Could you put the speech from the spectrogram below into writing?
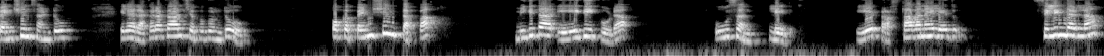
పెన్షన్స్ అంటూ ఇలా రకరకాలు చెప్పుకుంటూ ఒక పెన్షన్ తప్ప మిగతా ఏది కూడా ఊసన్ లేదు. ఏ ప్రస్తావనే లేదు. సిలిండర్లా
